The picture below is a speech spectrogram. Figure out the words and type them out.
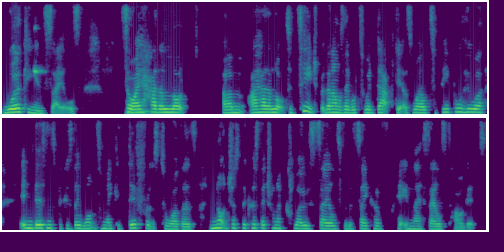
working in sales. So mm. i had a lot um, i had a lot to teach but then i was able to adapt it as well to people who are in business because they want to make a difference to others not just because they're trying to close sales for the sake of hitting their sales targets.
